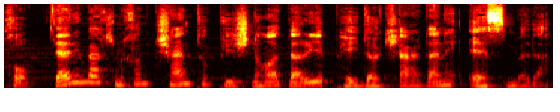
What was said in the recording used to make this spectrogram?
خب در این بخش می‌خوام چند تا پیشنهاد برای پیدا کردن اسم بدم.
